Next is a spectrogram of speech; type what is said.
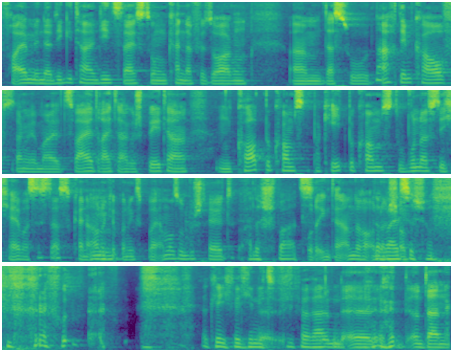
vor allem in der digitalen Dienstleistung, kann dafür sorgen, ähm, dass du nach dem Kauf, sagen wir mal zwei, drei Tage später, einen Korb bekommst, ein Paket bekommst. Du wunderst dich, hä, was ist das? Keine Ahnung, mhm. ich habe noch nichts bei Amazon bestellt. Alles schwarz. Oder irgendein anderer Online-Shop. Da weißt du schon. okay, ich will hier nicht zu viel verraten. Und, äh, und dann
